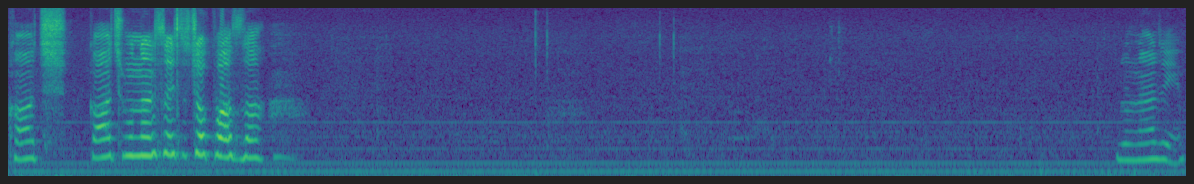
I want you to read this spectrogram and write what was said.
Kaç. Kaç bunların sayısı çok fazla. Dur neredeyim?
